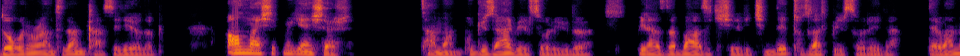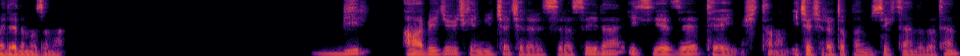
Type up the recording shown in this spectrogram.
doğru orantıdan kastediyorduk. Anlaştık mı gençler? Tamam bu güzel bir soruydu. Biraz da bazı kişiler için de tuzak bir soruydu. Devam edelim o zaman. Bir ABC üçgenin iç açıları sırasıyla x, y, z, t'ymiş. Tamam iç açıları toplam 180'di zaten.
